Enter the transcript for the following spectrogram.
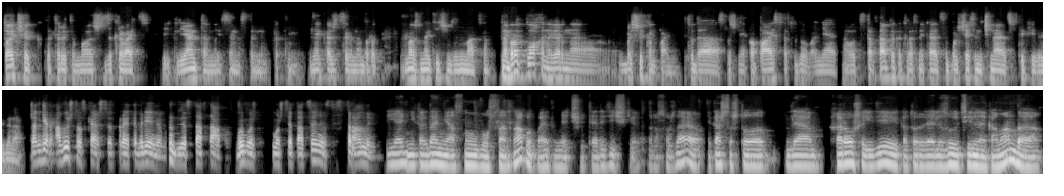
точек, которые ты можешь закрывать и клиентам, и всем остальным. Поэтому, мне кажется, наоборот, можно найти чем заниматься. Наоборот, плохо, наверное, в больших компаниях. Туда сложнее попасть, оттуда увольняют. А вот стартапы, как раз, мне кажется, большей частью начинаются в такие времена. Джангер, а вы что скажете про это время для стартапов? Вы можете, можете это оценивать со стороны. Я никогда не основывал стартапы, поэтому я чуть теоретически рассуждаю. Мне кажется, что для хорошей идеи, которую реализует сильная команда,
